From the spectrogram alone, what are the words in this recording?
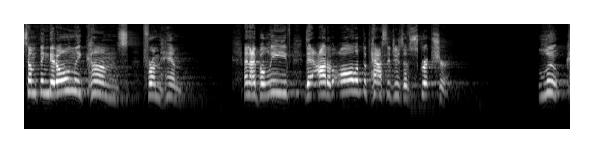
something that only comes from Him. And I believe that out of all of the passages of Scripture, Luke,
